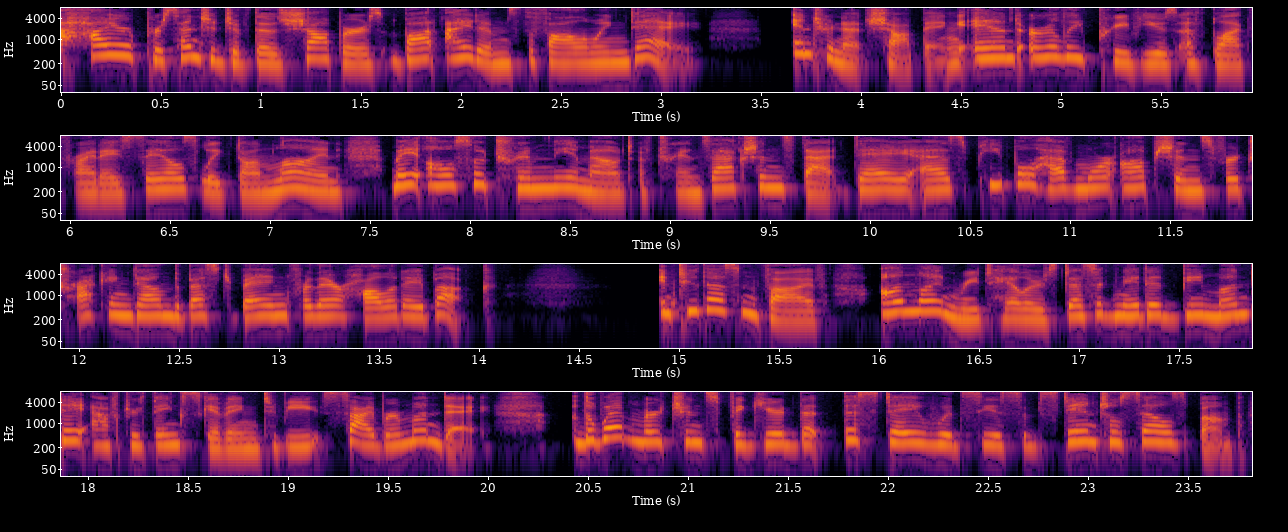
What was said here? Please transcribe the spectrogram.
A higher percentage of those shoppers bought items the following day. Internet shopping and early previews of Black Friday sales leaked online may also trim the amount of transactions that day as people have more options for tracking down the best bang for their holiday buck. In 2005, online retailers designated the Monday after Thanksgiving to be Cyber Monday. The web merchants figured that this day would see a substantial sales bump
